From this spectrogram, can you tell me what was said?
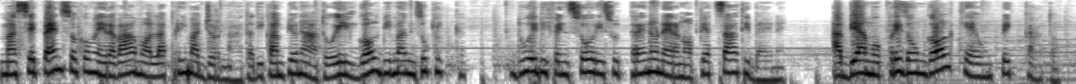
Ma se penso come eravamo alla prima giornata di campionato e il gol di Mandzukic? Due difensori su tre non erano piazzati bene. Abbiamo preso un gol che è un peccato.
